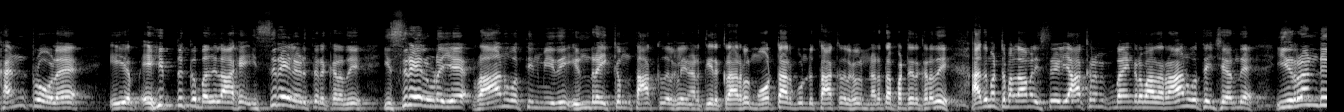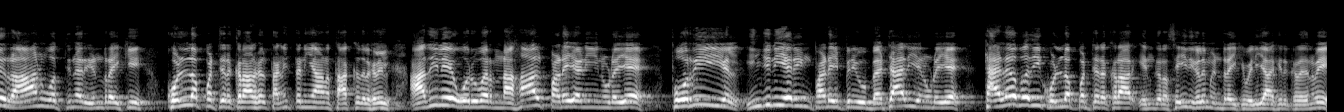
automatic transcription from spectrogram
கண்ட்ரோலை எகிப்துக்கு பதிலாக இஸ்ரேல் எடுத்திருக்கிறது. இஸ்ரேலுடைய ராணுவத்தின் மீது இன்றைக்கும் தாக்குதல்களை நடத்தியிருக்கிறார்கள். மோட்டார் குண்டு தாக்குதல்களும் நடத்தப்பட்டிருக்கிறது. அது மட்டுமல்லாமல் இஸ்ரேலிய ஆக்கிரமிப்பு பயங்கரவாத ராணுவத்தைச் சேர்ந்த இரண்டு ராணுவத்தினர் இன்றைக்கு கொல்லப்பட்டிருக்கிறார்கள் தனித்தனியான தாக்குதல்களில். அதிலே ஒருவர் நகால் படையணியினுடைய பொறியியல் இன்ஜினியரிங் படைப்பிரிவு பெட்டாலியனுடைய தளபதி கொல்லப்பட்டிருக்கிறார் என்கிற செய்திகளும் இன்றைக்கு வெளியாகி இருக்கிறது எனவே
